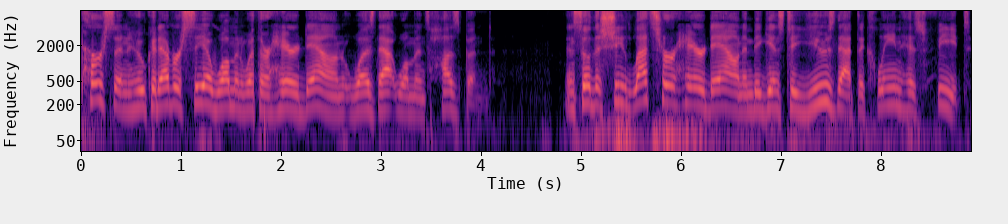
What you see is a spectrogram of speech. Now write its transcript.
person who could ever see a woman with her hair down was that woman's husband. And so that she lets her hair down and begins to use that to clean his feet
